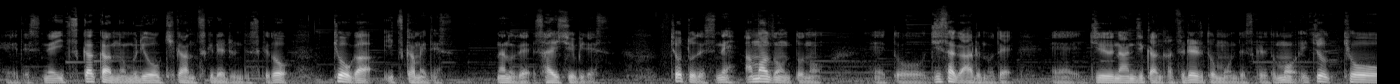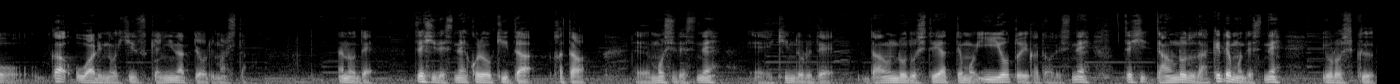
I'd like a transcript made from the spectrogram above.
えー、ですね5日間の無料期間つけれるんですけど今日が5日目です。なので最終日です。ちょっとですね Amazon との、えーと、時差があるので、えー、十何時間かずれると思うんですけれども一応今日が終わりの日付になっておりました。なので是非ですねこれを聞いた方、えー、もしですね、えー、Kindle でダウンロードしてやってもいいよという方はですね是非ダウンロードだけでもですねよろしく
